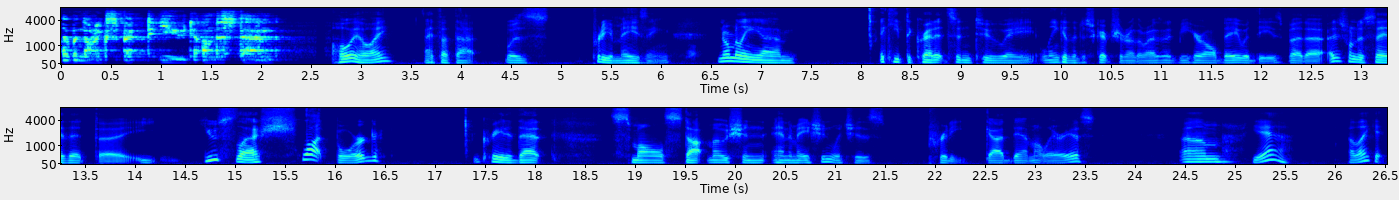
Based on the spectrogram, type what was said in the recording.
I would not expect you to understand. Hoy hoy. I thought that was pretty amazing. Normally, um, I keep the credits into a link in the description, otherwise I'd be here all day with these. But uh, I just wanted to say that uh, you slash Slotborg created that small stop motion animation, which is pretty goddamn hilarious. Um, yeah, I like it.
